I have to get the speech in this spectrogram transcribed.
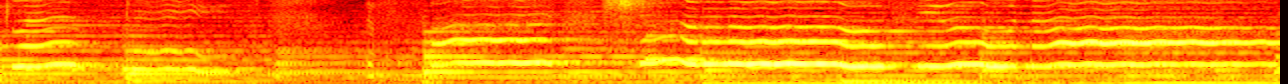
days if I should lose you now?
